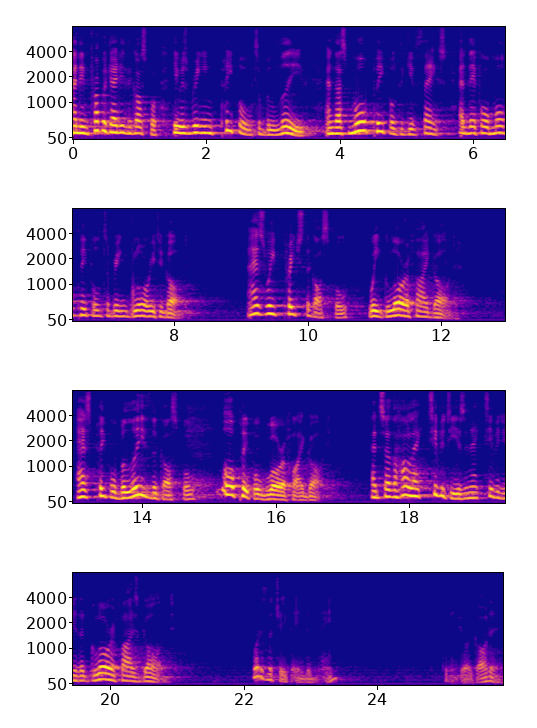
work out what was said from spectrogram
And in propagating the gospel, he was bringing people to believe, and thus more people to give thanks, and therefore more people to bring glory to God. As we preach the gospel, we glorify God. As people believe the gospel, more people glorify God. And so the whole activity is an activity that glorifies God. What is the chief end of man? To enjoy God and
